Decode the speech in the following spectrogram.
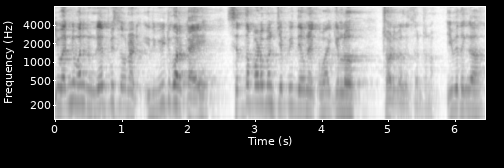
ఇవన్నీ మనకు నేర్పిస్తూ ఉన్నాడు. ఇది వీటి కొరకాయ సిద్ధపడమని చెప్పి దేవుని యొక్క వాక్యంలో చూడగలుగుతుంటున్నాం. ఈ విధంగా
